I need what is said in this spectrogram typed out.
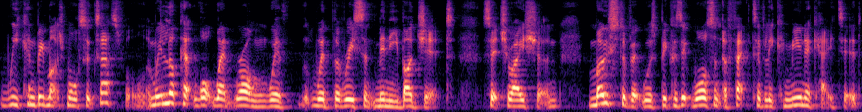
we can be much more successful. And we look at what went wrong with with the recent mini budget situation. Most of it was because it wasn't effectively communicated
